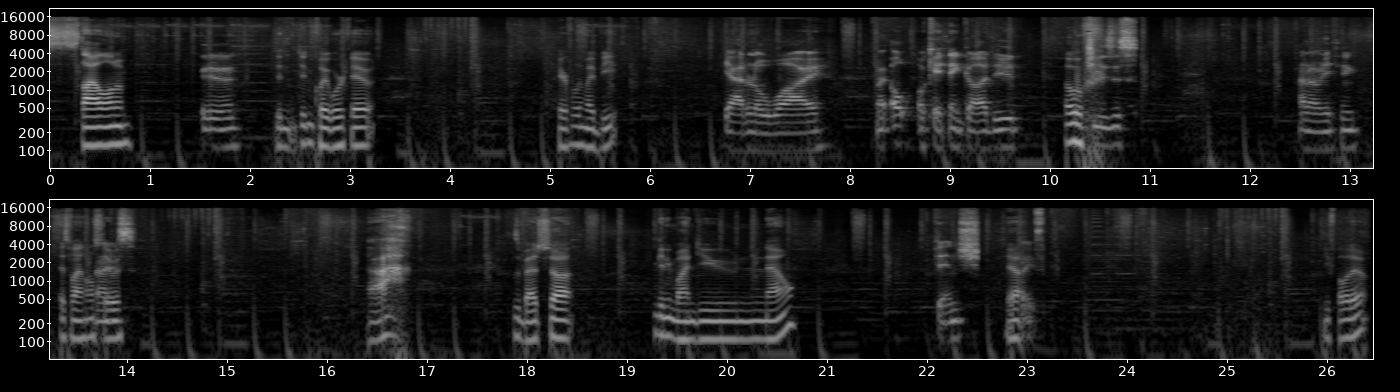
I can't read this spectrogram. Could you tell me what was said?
style on him. Yeah. Didn't didn't quite work out. Careful, he might beat. Yeah, I don't know why. My, oh, okay. Thank God, dude. Oh, Jesus. I don't have anything. it's fine. I'll stay with. Ah, it was a bad shot. I'm getting behind you now. Pinch. Yeah, Wait, you followed out.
